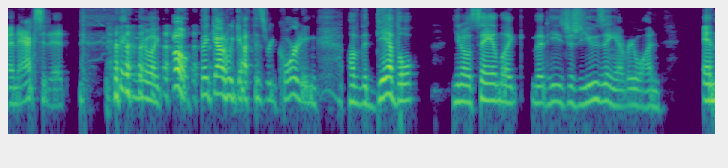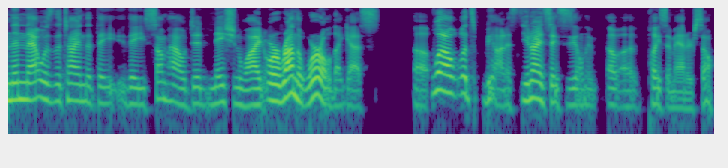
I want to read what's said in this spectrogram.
an accident. and they're like, oh, thank God we got this recording of the devil, you know, saying like that he's just using everyone. And then that was the time that they they somehow did nationwide or around the world, I guess. Uh, well, let's be honest. The United States is the only uh, uh, place that matters. So,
